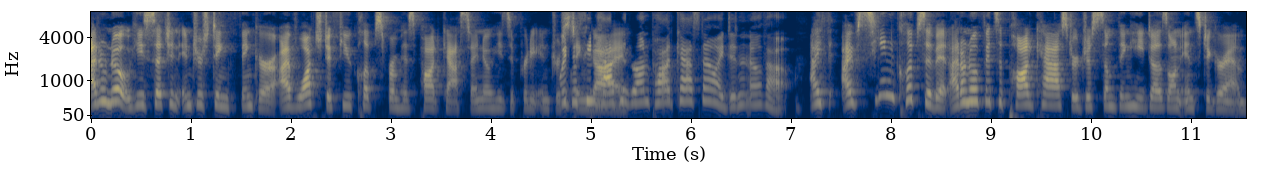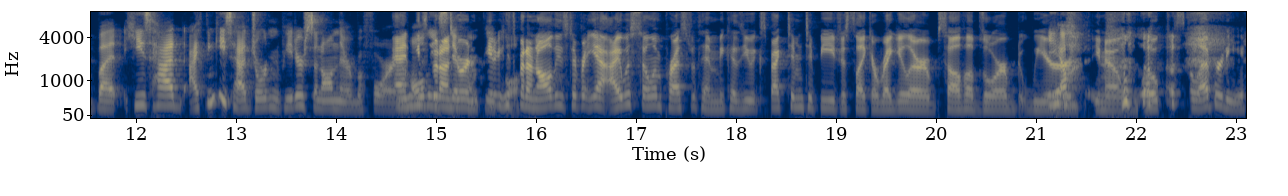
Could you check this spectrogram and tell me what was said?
I don't know. He's such an interesting thinker. I've watched a few clips from his podcast. I know he's a pretty interesting Wait, does he guy. have his own podcast now? I didn't know that. I th- I've seen clips of it. I don't know if it's a podcast or just something he does on Instagram, but he's had I think he's had Jordan Peterson on there before, and, and he's been on Jordan. He's been on all these different. Yeah, I was so impressed with him because you expect him to be just like a regular, self-absorbed, weird, yeah. you know, woke celebrity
